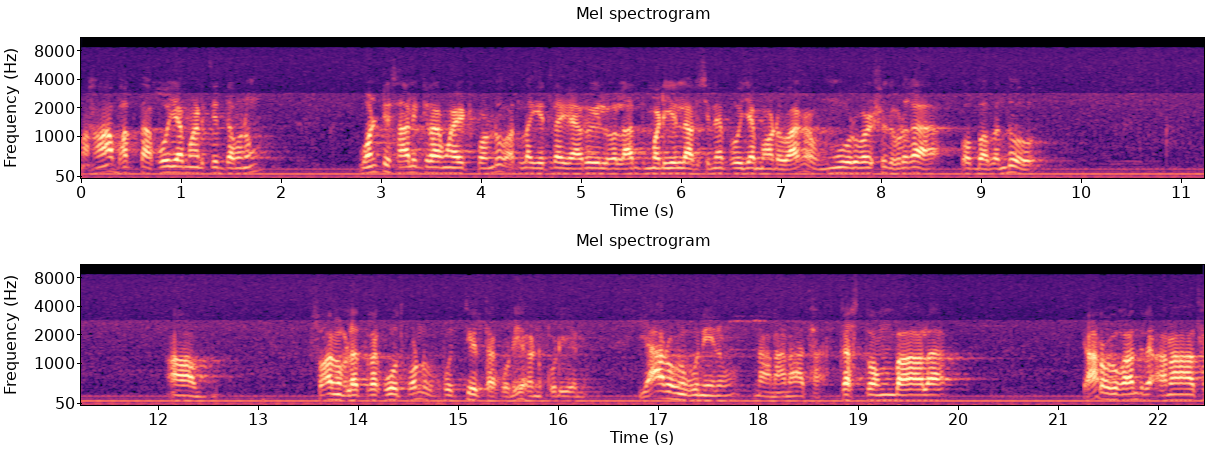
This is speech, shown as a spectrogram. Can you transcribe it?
ಮಹಾಭಕ್ತ, ಪೂಜೆ ಮಾಡ್ತಿದ್ದವನು. ಒಂಟಿ ಸಾಲಿಗ್ರಾಮ ಇಟ್ಕೊಂಡು ಅತ್ಲಾಗ ಇತ್ಲಾಗ ಯಾರೂ ಇಲ್ವಲ್ಲ ಅಂತ ಮಡಿಯಿಲ್ಲ ಅರ್ಚನೆ ಪೂಜೆ ಮಾಡುವಾಗ ಮೂರು ವರ್ಷದ ಹುಡುಗ ಒಬ್ಬ ಬಂದು ಆ ಸ್ವಾಮಿಗಳ ಹತ್ರ ಕೂತ್ಕೊಂಡು ತೀರ್ಥ ಕೊಡಿ, ಹಣ್ಣು ಕೊಡಿ ಯಾರು ಮಗು ನೀನು? ನಾನು ಅನಾಥ. ಕಸ್ತಂಬಾಲ ಯಾರು ಮಗು ಅಂದರೆ ಅನಾಥ?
